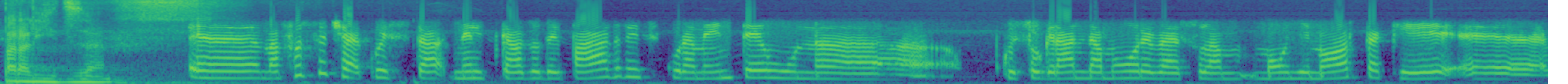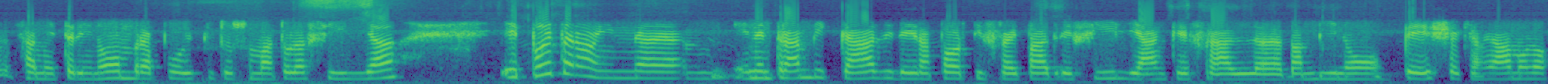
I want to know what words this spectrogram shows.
paralizza? Eh, ma forse c'è questa, nel caso del padre, sicuramente un, uh, questo grande amore verso la moglie morta che eh, fa mettere in ombra poi tutto sommato la figlia. E poi però in, eh, in, entrambi i casi dei rapporti fra i padri e i figli, anche fra il bambino pesce, chiamiamolo,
